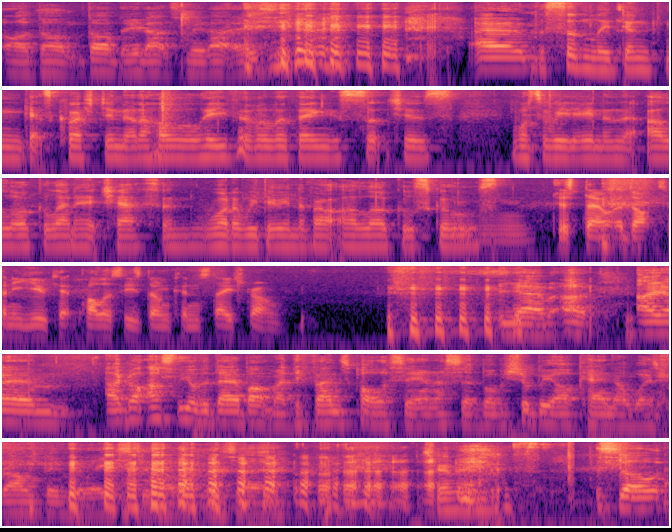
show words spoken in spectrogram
oh don't don't do that to me that is um, But suddenly Duncan gets questioned on a whole heap of other things, such as what are we doing in the, our local NHS and what are we doing about our local schools. Just don't adopt any UKIP policies, Duncan. Stay strong. yeah, but I, I um I got asked the other day about my defence policy, and I said, "Well, we should be okay now. Wes Brown's been released." You know, was, uh, Tremendous. so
